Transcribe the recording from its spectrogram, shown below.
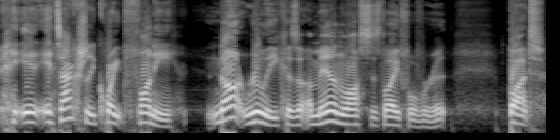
it, it's actually quite funny. Not really, because a man lost his life over it. But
